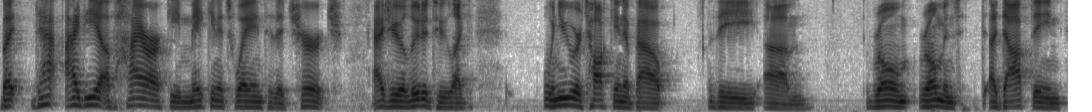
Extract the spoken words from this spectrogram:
but that idea of hierarchy making its way into the church as you alluded to, like when you were talking about the um, Rome, Romans adopting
